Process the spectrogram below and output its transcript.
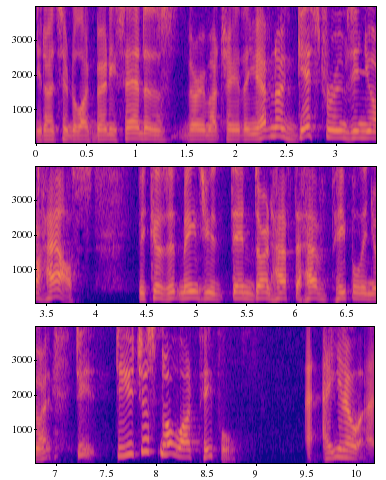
you don't seem to like Bernie Sanders very much either. You have no guest rooms in your house because it means you then don't have to have people in your. Do you, do you just not like people? I, you know, uh,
